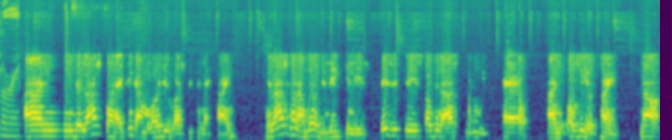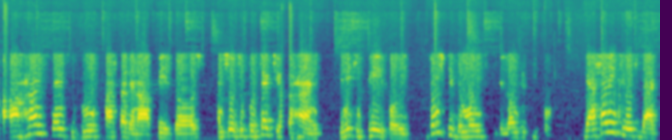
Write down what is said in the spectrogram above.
All right. And the last one, I think I'm already overspeaking my time. The last one I'm going to be making is basically something that has to do with health and also your time. Now, our hands tend to grow faster than our face does. And so to protect your hands, you need to pay for it. Don't give the money to the laundry people. There are certain clothes that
